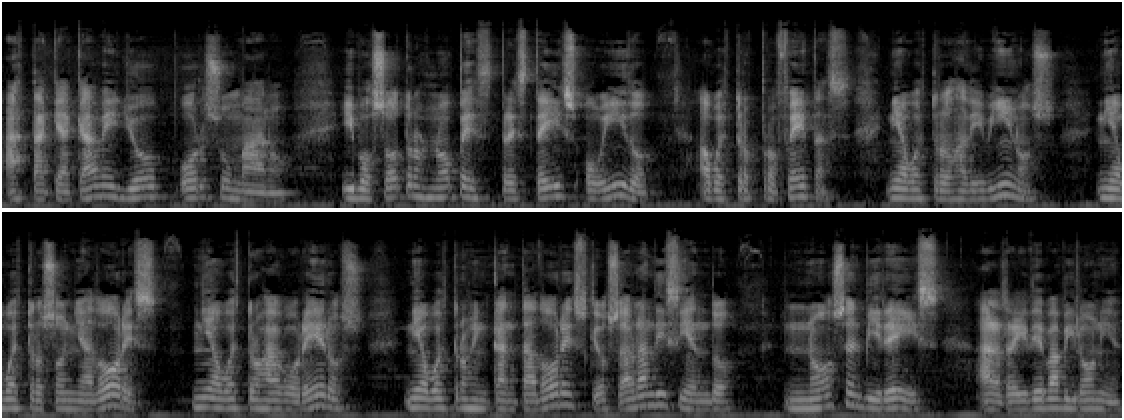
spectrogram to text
hasta que acabe yo por su mano, y vosotros no prestéis oído a vuestros profetas, ni a vuestros adivinos, ni a vuestros soñadores, ni a vuestros agoreros, ni a vuestros encantadores que os hablan diciendo, no serviréis al rey de Babilonia,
